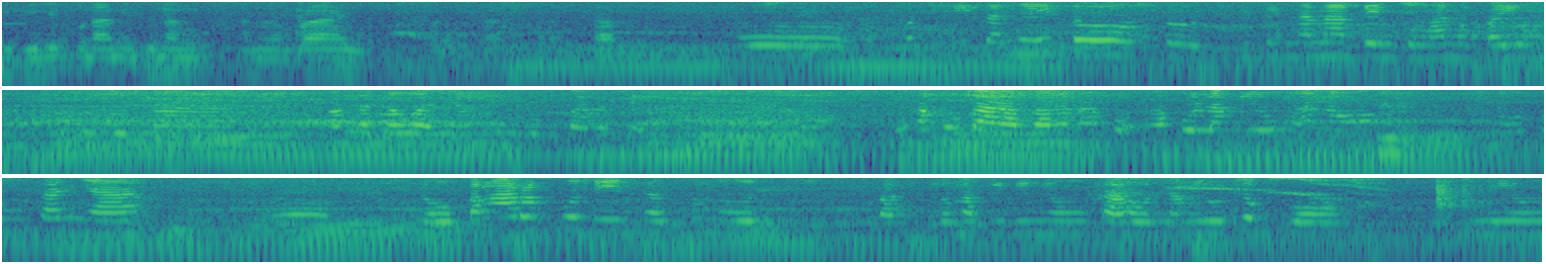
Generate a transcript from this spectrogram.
bibili po namin ito ng ano ng bahay. Para sa para sa So, makikita niya ito. So, titignan natin kung ano pa yung susunod na magagawa niyang tulong para sa inyo. Kung ako ba, parang ako, ako lang yung ano, inuutusan niya. Oh, So, pangarap ko din sa sunod, pag lumaki din yung sahod ng YouTube ko, yun yung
